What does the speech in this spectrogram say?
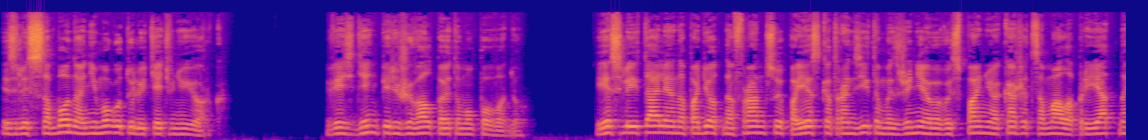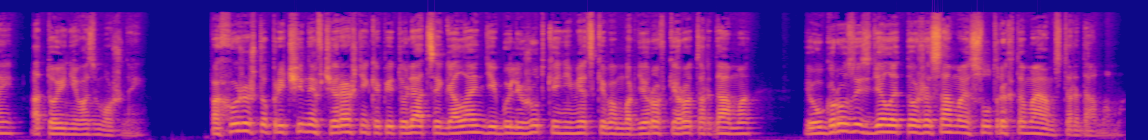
Из Лиссабона они могут улететь в Нью-Йорк. Весь день переживал по этому поводу. Если Италия нападет на Францию, поездка транзитом из Женевы в Испанию окажется малоприятной, а то и невозможной. Похоже, что причиной вчерашней капитуляции Голландии были жуткие немецкие бомбардировки Роттердама и угрозы сделать то же самое с Утрехтом и Амстердамом.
